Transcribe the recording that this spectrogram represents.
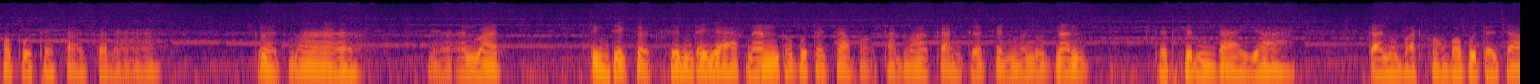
พระพุทธศาสนา เกิดมานะอันว่า สิ่งที่เกิดขึ้นได้ยากนั้น พระพุทธเจ้าบอกตัดว่าการเกิดเป็นมนุษย์นั้น เกิดขึ้นได้ยาก การอุบัติของพระพุทธเจ้า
